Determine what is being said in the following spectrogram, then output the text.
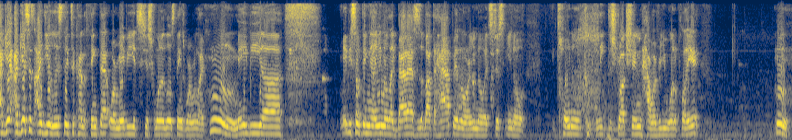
I, guess, it's idealistic to kind of think that, or maybe it's just one of those things where we're like, hmm, maybe, uh, maybe something uh, you know like badass is about to happen, or you know, it's just you know, total complete destruction. However you want to play it. Mm.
